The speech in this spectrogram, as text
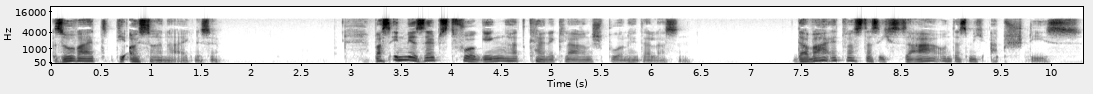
Soweit die äußeren Ereignisse. Was in mir selbst vorging, hat keine klaren Spuren hinterlassen. Da war etwas, das ich sah und das mich abstieß.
